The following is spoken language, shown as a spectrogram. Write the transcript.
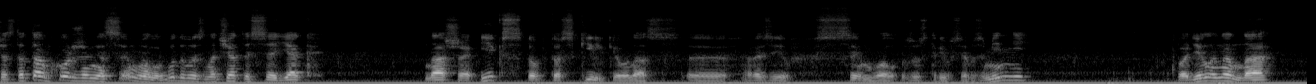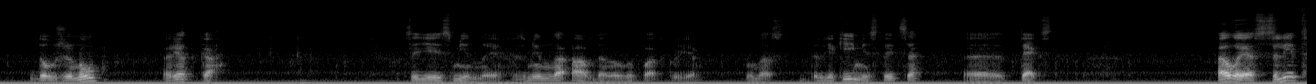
Частота входження символу буде визначатися як наша x, тобто скільки у нас е, разів символ зустрівся в змінній, поділена на довжину рядка цієї змінної. Змінна А в даному випадку є у нас, в якій міститься е, текст. Але слід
